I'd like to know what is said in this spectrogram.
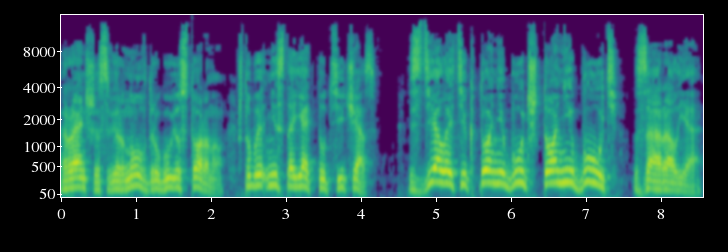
раньше свернул в другую сторону, чтобы не стоять тут сейчас. «Сделайте кто-нибудь что-нибудь!» – заорал я.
